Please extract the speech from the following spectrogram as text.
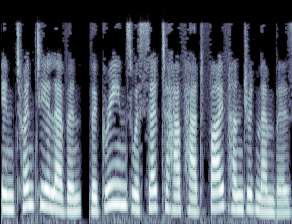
In 2011, the Greens were said to have had 500 members.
